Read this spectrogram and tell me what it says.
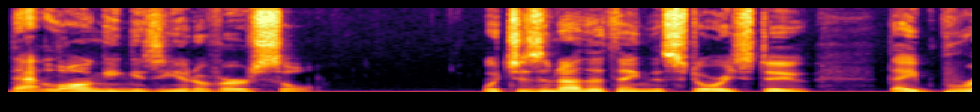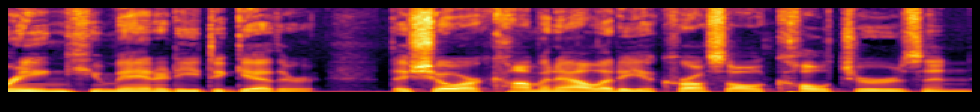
that longing is universal, which is another thing the stories do. They bring humanity together. They show our commonality across all cultures and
